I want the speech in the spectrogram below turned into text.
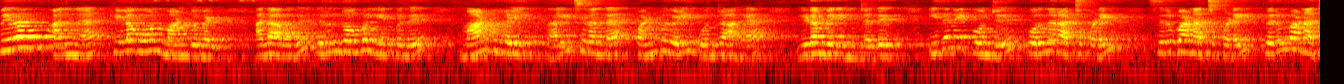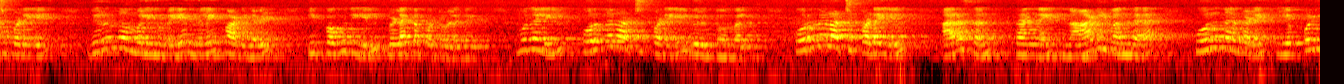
பிறவும் அன்ன கிழவோன் மாண்புகள். அதாவது விருந்தோம்பல் என்பது மாண்புகளில் தலைச்சிறந்த பண்புகளில் ஒன்றாக இடம்பெறுகின்றது. இதனை போன்று பொருந்தராற்றுப்படை சிறுபானாற்றுப்படை பெரும்பானாற்றுப்படையில் விருந்தோம்பலினுடைய நிலைப்பாடுகள் இப்பகுதியில் விளக்கப்பட்டுள்ளது. முதலில் பொருந்தராற்றுப்படையில் விருந்தோம்பல். பொருந்தராற்றுப்படையில் அரசன் தன்னை நாடி வந்த பொருணர்களை எப்படி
